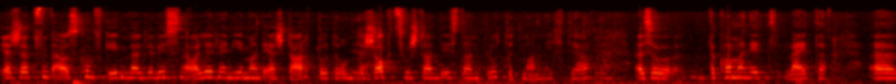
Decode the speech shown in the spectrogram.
erschöpfend Auskunft geben, weil wir wissen alle, wenn jemand erstarrt oder unter ja. Schockzustand ist, dann blutet man nicht. Ja? ja. Also da kommen wir nicht weiter. Äh,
